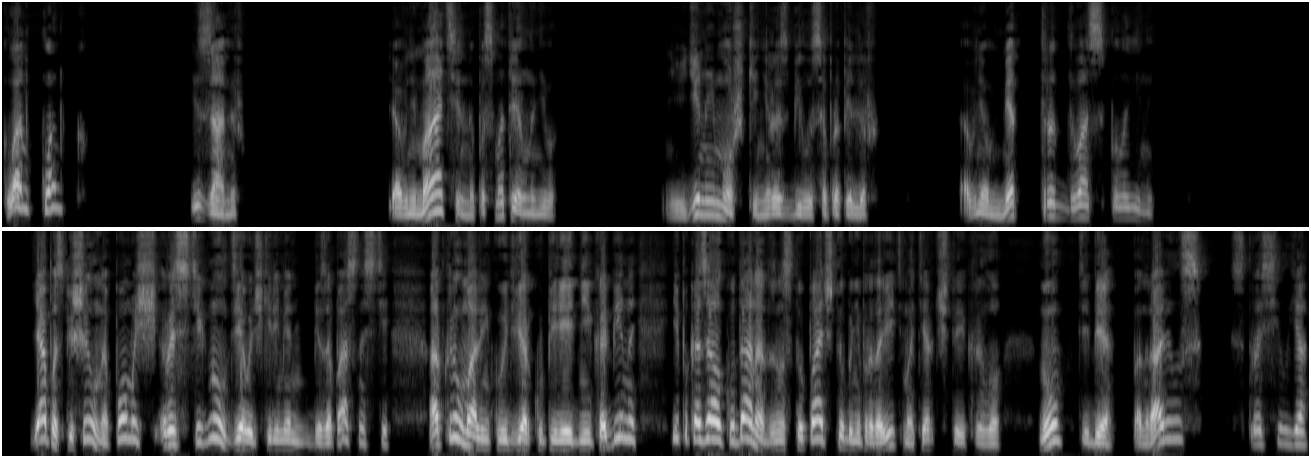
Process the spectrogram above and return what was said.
«кланк-кланк» и замер. Я внимательно посмотрел на него. Ни единой мошки не разбилась о пропеллер а в нем метра два с половиной. Я поспешил на помощь, расстегнул девочке ремень безопасности, открыл маленькую дверку передней кабины и показал, куда надо наступать, чтобы не продавить матерчатое крыло. — Ну, тебе понравилось? — спросил я.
